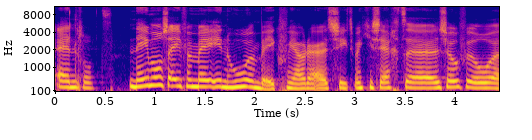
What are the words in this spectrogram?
En klopt. neem ons even mee in hoe een week van jou eruit ziet. Want je zegt eh, zoveel eh,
